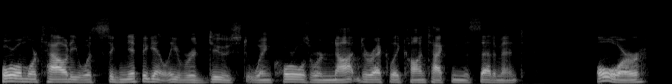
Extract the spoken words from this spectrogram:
coral mortality was significantly reduced when corals were not directly contacting the sediment or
